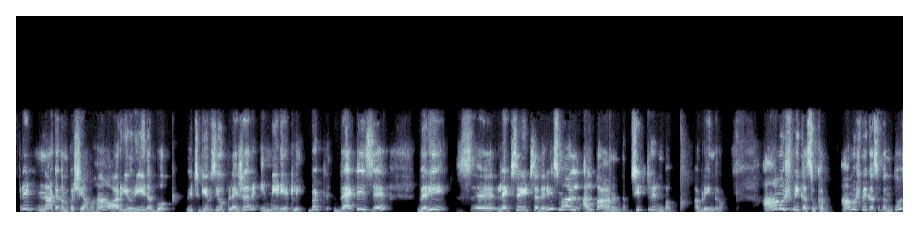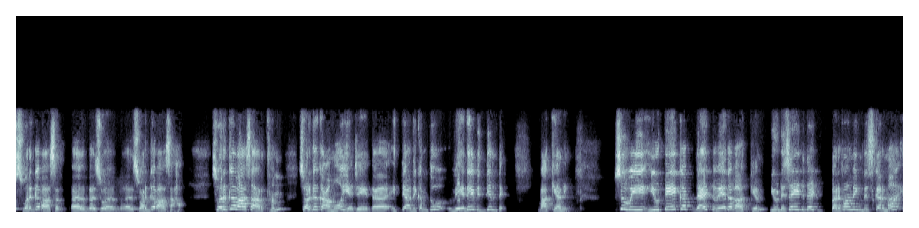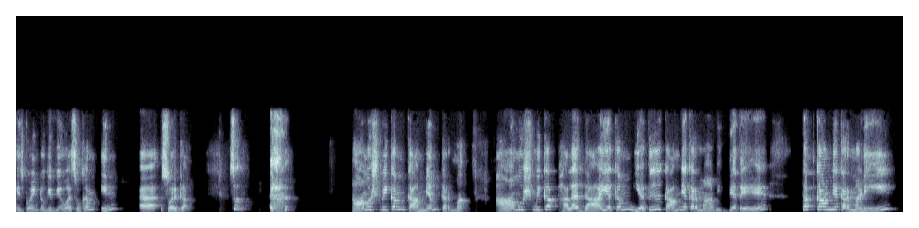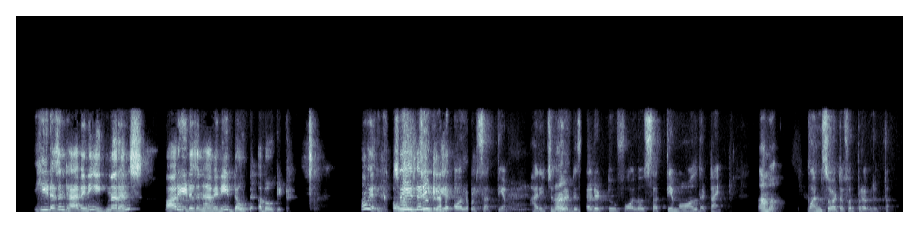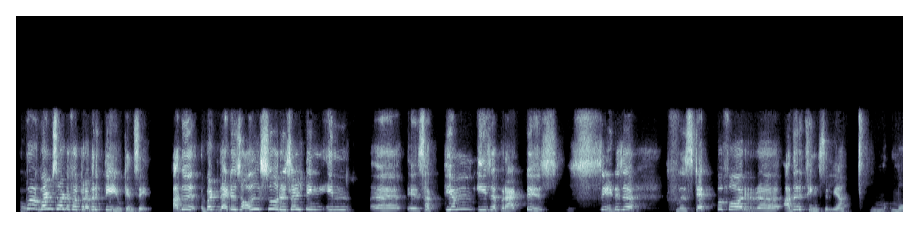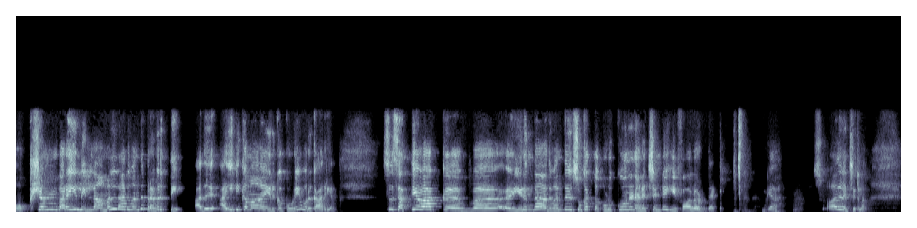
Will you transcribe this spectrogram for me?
right natakam pashyamaha or you read a book which gives you pleasure immediately but that is a very uh, let's say it's a very small alpa anandam chitrinbam அப்படிங்கிறோம் ஆமுஷ்மிக சுகம் ஆமுஷ்மிக சுகம் தூ ஸ்வர்கவாச ஸ்வர்கவாசः स्वर्गवासार्थं स्वर्गकामो यजेत इत्यादिकं तु वेदे विद्यन्ते वाक्यानि so we you take up that veda vakyam you decide that performing this karma is going to give you a sukham in uh, swarga So आमुष्मिकं काम्यं कर्म आमुष्मिक फलदायकं यत् काम्यकर्मा विद्यते तत् काम्यकर्मणि he doesn't have any ignorance or he doesn't have any doubt about it okay so he is very clear followed satyam harichandra huh? decided to follow satyam all the time ama one sort of a pravritta Well, one sort of a pravritti you can say other but that is also resulting in uh, a satyam is a practice see, it is a step for other things இல்லையா? மோ- மோக்ஷம் வரையில் இல்லாமல் அது வந்து பிரவೃತ್ತಿ அது ஐகிகமாக இருக்கக்கூடிய ஒரு காரியம். சோ சத்தியவாக்கு இருந்தா அது வந்து சுகத்தை கொடுக்கும்னு நினைச்சுட்டு ஹி ஃபாலோட் தட் இல்லையா? சோ அது வச்சுக்கலாம்.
